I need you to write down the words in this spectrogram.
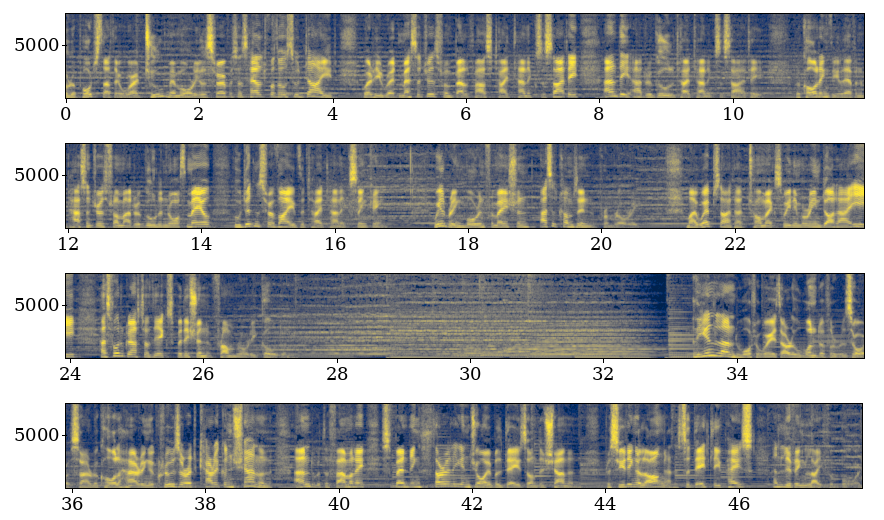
who reports that there were two memorial services held for those who died, where he read messages from Belfast Titanic Society and the Addergoole Titanic Society, recalling the 11 passengers from Addergoole in North Mayo who didn't survive the Titanic sinking. We'll bring more information as it comes in from Rory. My website at tommcsweeneymarine.ie has photographs of the expedition from Rory Golden. The inland waterways are a wonderful resource. I recall hiring a cruiser at Carrick-on-Shannon and, with the family, spending thoroughly enjoyable days on the Shannon, proceeding along at a sedately pace and living life aboard.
